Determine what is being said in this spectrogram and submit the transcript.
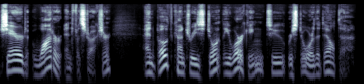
shared water infrastructure, and both countries jointly working to restore the delta.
